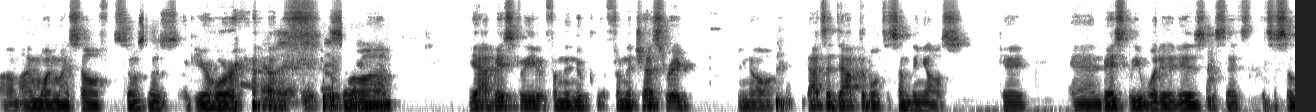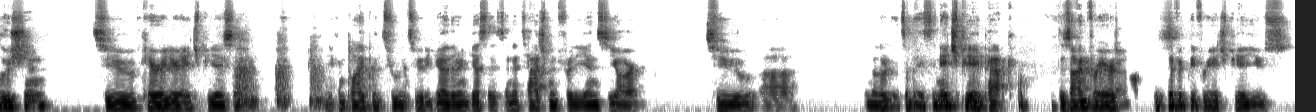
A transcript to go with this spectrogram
Um, I'm one myself. Sosa's a gear whore. Yeah, so um, yeah, basically from the nucle- from the chest rig, you know, that's adaptable to something else. Okay, and basically what it is is that it's, a solution to carry your HPA set. You can probably put two and two together and guess that it's an attachment for the NCR to uh, another. It's a it's an HPA pack designed for air Okay. specifically for HPA use.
